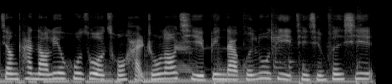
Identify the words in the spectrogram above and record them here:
将看到猎户座从海中捞起并带回陆地进行分析。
